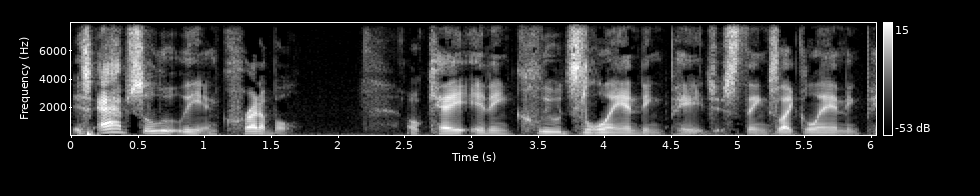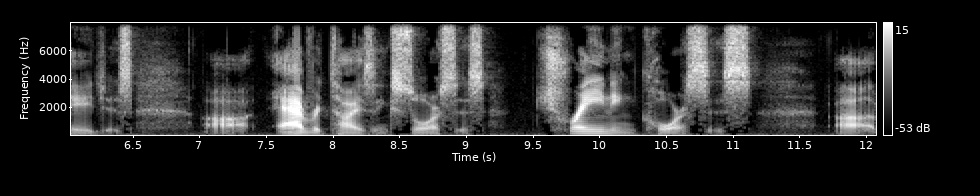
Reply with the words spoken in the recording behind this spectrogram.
is absolutely incredible. Okay, it includes landing pages, things like landing pages, uh, advertising sources, training courses, uh,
